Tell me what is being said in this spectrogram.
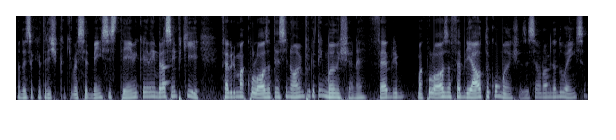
Uma doença característica que vai ser bem sistêmica e lembrar sempre que febre maculosa tem esse nome porque tem mancha, né? Febre maculosa, febre alta com manchas, esse é o nome da doença.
